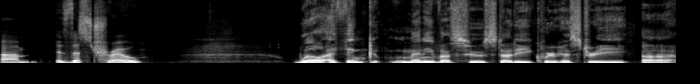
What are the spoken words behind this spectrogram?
Um, is this true? Well, I think many of us who study queer history uh,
